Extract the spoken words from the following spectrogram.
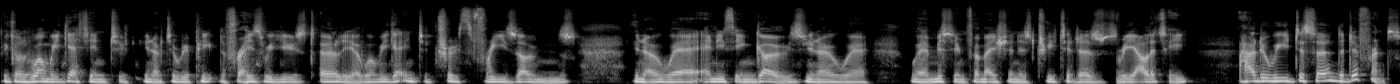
Because when we get into, you know, to repeat the phrase we used earlier, when we get into truth free zones, you know, where anything goes, you know, where, where misinformation is treated as reality, how do we discern the difference?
